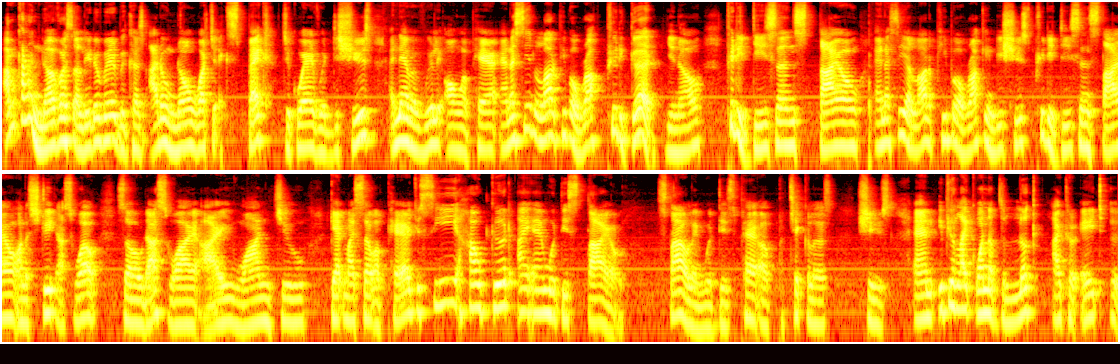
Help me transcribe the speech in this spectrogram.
I'm kind of nervous a little bit because I don't know what to expect to wear with these shoes. I never really own a pair and I see a lot of people rock pretty good, you know, pretty decent style. And I see a lot of people rocking these shoes pretty decent style on the street as well. So that's why I want to get myself a pair to see how good I am with this style, styling with this pair of particular shoes. And if you like one of the look I create uh,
